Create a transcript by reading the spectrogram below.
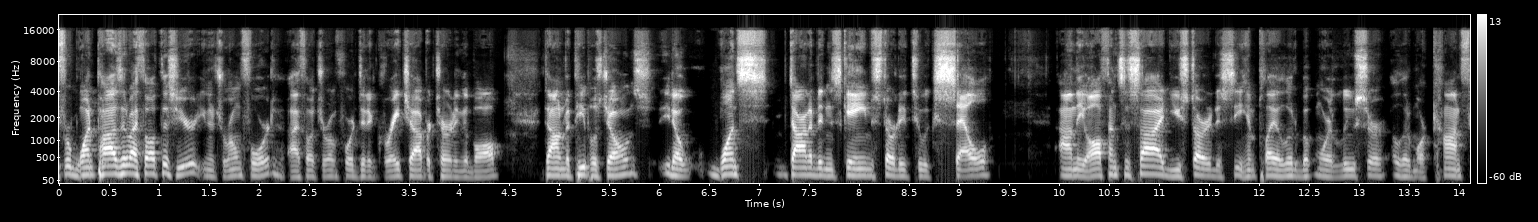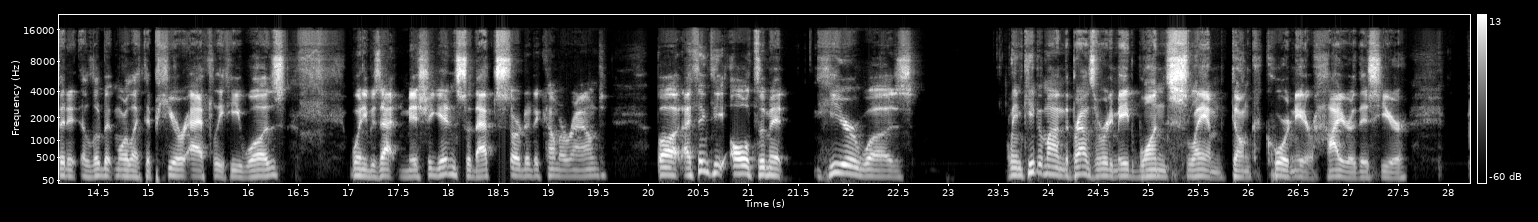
for one positive I thought this year, you know, Jerome Ford. I thought Jerome Ford did a great job returning the ball. Donovan Peoples Jones, you know, once Donovan's game started to excel on the offensive side, you started to see him play a little bit more looser, a little more confident, a little bit more like the pure athlete he was when he was at Michigan. So that started to come around. But I think the ultimate here was, I mean, keep in mind, the Browns have already made one slam dunk coordinator hire this year.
